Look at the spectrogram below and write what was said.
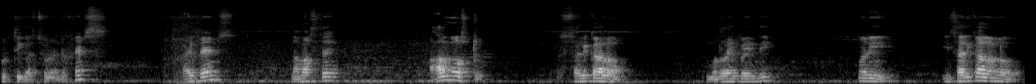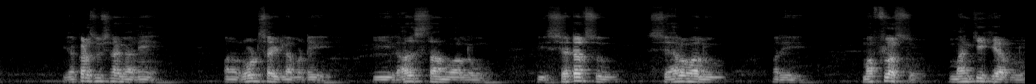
పూర్తిగా చూడండి ఫ్రెండ్స్. హాయ్ ఫ్రెండ్స్ నమస్తే. ఆల్మోస్ట్ చలికాలం మొదలైపోయింది. మరి ఈ చలికాలంలో ఎక్కడ చూసినా కానీ మన రోడ్ సైడ్లో మటి ఈ రాజస్థాన్ వాళ్ళు ఈ షటర్స్ శాల్వాలు మరి మఫ్లర్స్ మంకీ క్యాప్లు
